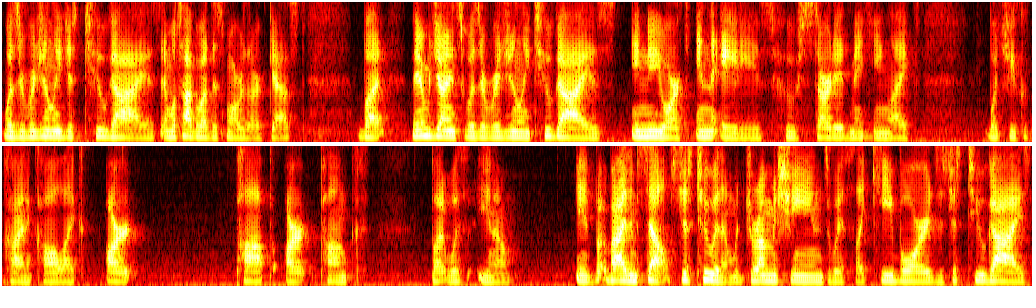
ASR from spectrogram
was originally just two guys, and we'll talk about this more with our guest. But the Might Giants was originally two guys in New York in the 80s who started making like what you could kind of call like art, pop, art, punk, but with, you know, in, by themselves, just two of them with drum machines, with like keyboards. It's just two guys,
